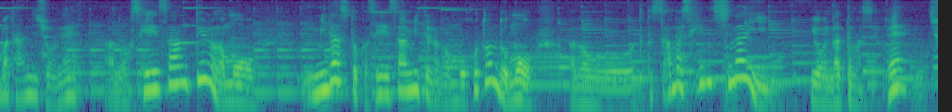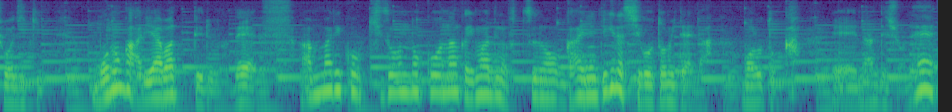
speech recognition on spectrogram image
まあ何でしょうね。あの生産っていうのがもう生み出すとか生産みたいなのがもうほとんどもうあのあんまり成立しないようになってますよね。正直。物があり余ってるのであんまりこう既存のこうなんか今までの普通の概念的な仕事みたいなものとか、えー、何でしょうね、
